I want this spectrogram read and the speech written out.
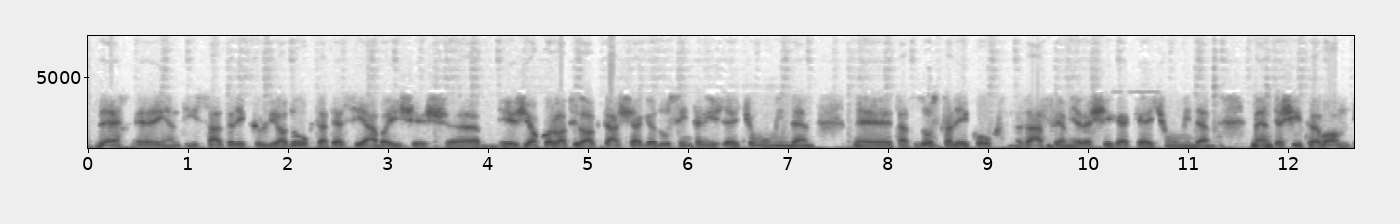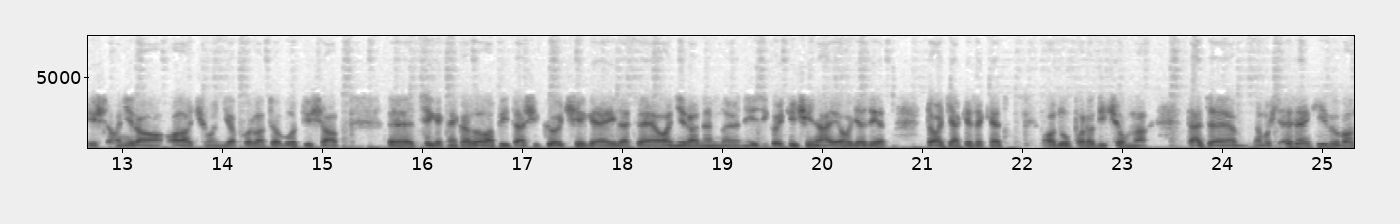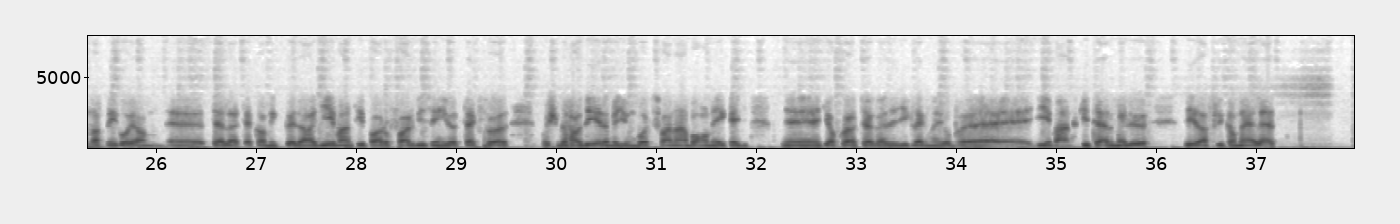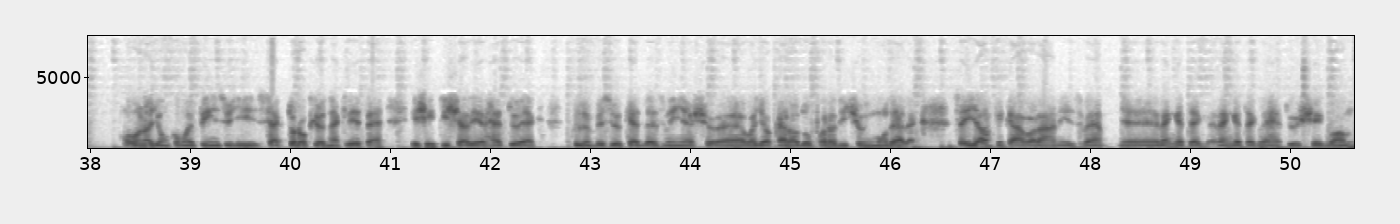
de e, ilyen 10% körüli adók, tehát SZIA-ba is, és, e, és gyakorlatilag társasági adószinten is, de egy csomó minden, e, tehát az osztalékok, az árfolyam nyerességek, egy csomó minden mentesítve van, és annyira alacsony gyakorlatilag ott is a cégeknek az alapítási költsége, illetve annyira nem nagyon nézik, hogy ki csinálja, hogy ezért tartják ezeket adóparadicsomnak. Tehát na most ezen kívül vannak még olyan területek, amik például a gyémántipar farvizén jöttek föl, most ha délre megyünk Botswanába, amelyik egy gyakorlatilag az egyik legnagyobb gyémánt kitermelő Dél-Afrika mellett, ahol nagyon komoly pénzügyi szektorok jönnek létre, és itt is elérhetőek különböző kedvezményes vagy akár adóparadicsomi modellek. Szóval így Afrikával ránézve rengeteg, rengeteg lehetőség van.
